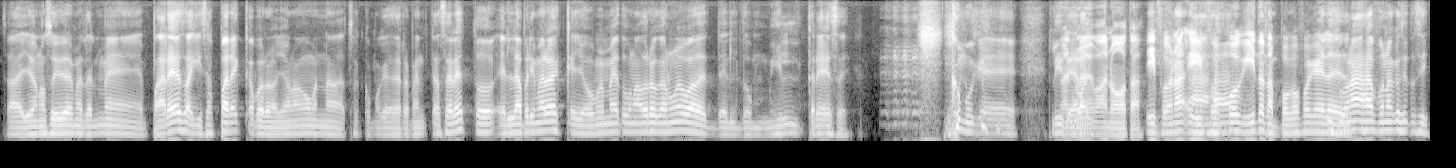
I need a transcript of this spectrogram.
O sea, yo no soy de meterme, parece, quizás parezca, pero yo no hago más nada. O sea, como que de repente hacer esto es la primera vez que yo me meto una droga nueva desde el 2013. como que, literal. nueva nota. Y fue, una, y fue un poquito, tampoco fue que Y le- fue una, ajá, fue una cosita así.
